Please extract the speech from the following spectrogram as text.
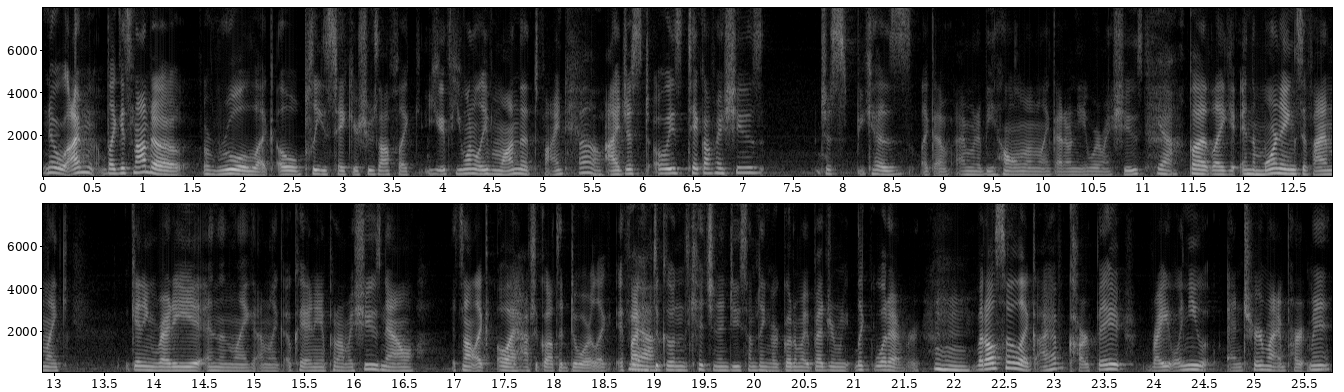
No, I'm like it's not a, a rule like oh please take your shoes off like you, if you want to leave them on that's fine. Oh. I just always take off my shoes just because like I'm, I'm gonna be home. I'm like I don't need to wear my shoes. Yeah. But like in the mornings, if I'm like getting ready and then like I'm like okay I need to put on my shoes now. It's not like oh I have to go out the door. Like if I have to go in the kitchen and do something or go to my bedroom, like whatever. Mm-hmm. But also like I have carpet right when you enter my apartment,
